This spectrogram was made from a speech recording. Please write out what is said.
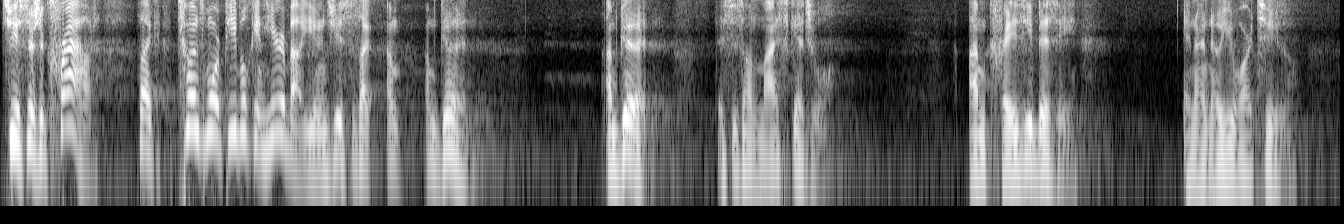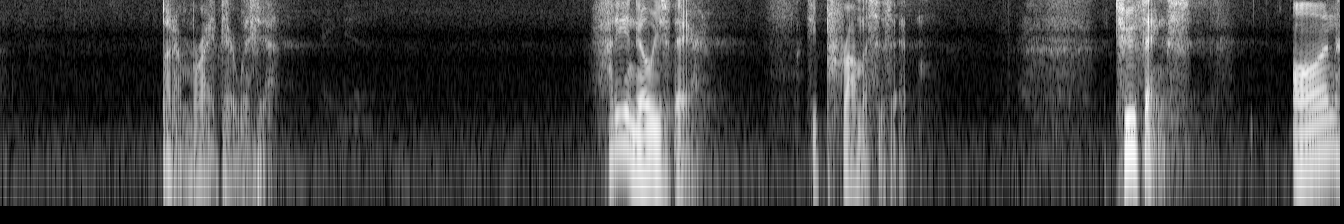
Jesus, there's a crowd. Like, tons more people can hear about you. And Jesus is like, I'm, I'm good. I'm good. This is on my schedule. I'm crazy busy, and I know you are too. But I'm right there with you. How do you know he's there? He promises it. Two things. On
